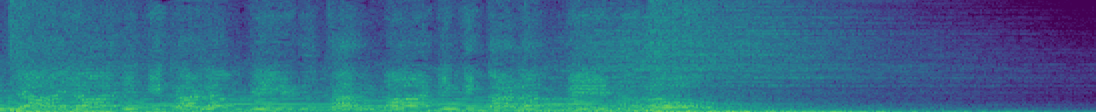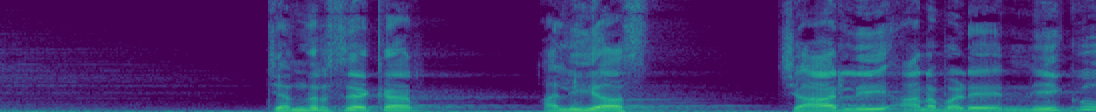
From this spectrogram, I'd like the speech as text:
న్యాయానికి కళం వేడు ధర్మానికి కళం వీడు చంద్రశేఖర్ అలియాస్ చార్లీ అనబడే నీకు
